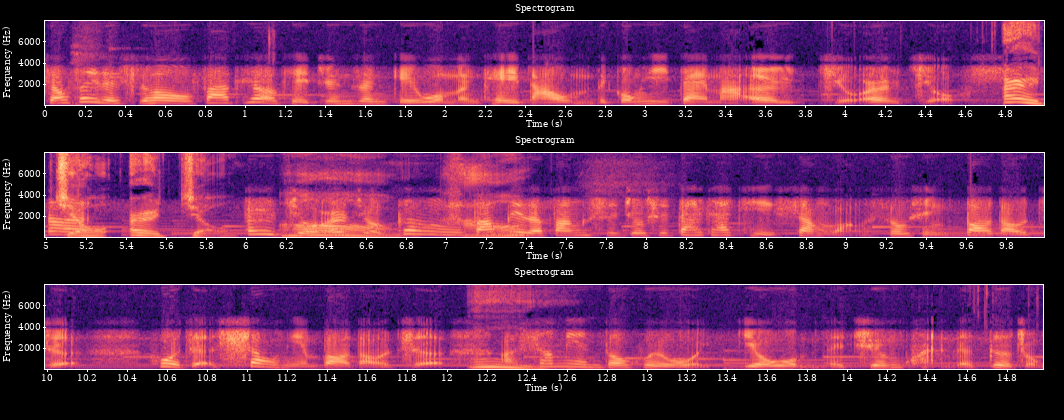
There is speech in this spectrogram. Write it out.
消费的时候，发票可以捐赠给我们，可以打我们的公益代码二九二九二九二九二九二九。更方便的方式就是大家可以上网搜寻报道者或者少年报道者，嗯、啊，上面都会有有我们的捐款的各种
